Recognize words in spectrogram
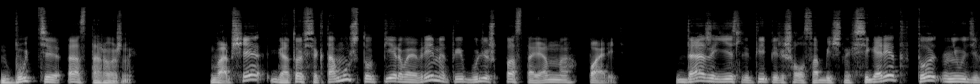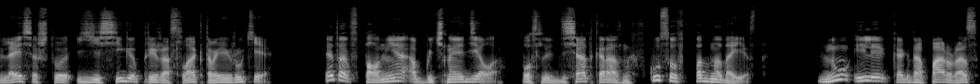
Будьте осторожны. Вообще, готовься к тому, что первое время ты будешь постоянно парить. Даже если ты перешел с обычных сигарет, то не удивляйся, что есига приросла к твоей руке. Это вполне обычное дело, после десятка разных вкусов поднадоест. Ну или когда пару раз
